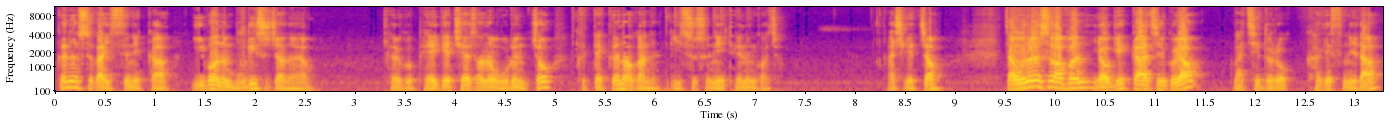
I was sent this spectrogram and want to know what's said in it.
끊을 수가 있으니까 2번은 무리수잖아요. 결국 100의 최선은 오른쪽, 그때 끊어가는 이 수순이 되는 거죠. 아시겠죠? 자, 오늘 수업은 여기까지고요 마치도록 하겠습니다.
